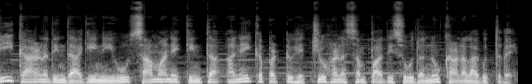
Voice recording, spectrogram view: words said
ಈ ಕಾರಣದಿಂದಾಗಿ ನೀವು ಸಾಮಾನ್ಯಕ್ಕಿಂತ ಅನೇಕ ಪಟ್ಟು ಹೆಚ್ಚು ಹಣ ಸಂಪಾದಿಸುವುದನ್ನು ಕಾಣಲಾಗುತ್ತದೆ.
